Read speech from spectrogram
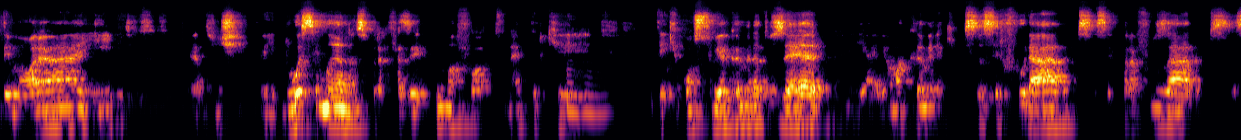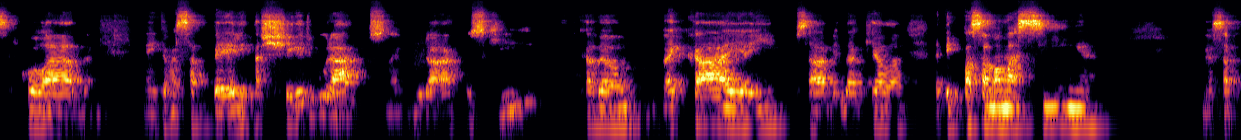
Demora aí a gente tem duas semanas para fazer uma foto, né? Porque uhum. tem que construir a câmera do zero. É uma câmera que precisa ser furada, precisa ser parafusada, precisa ser colada. Né? Então essa pele está cheia de buracos, né? Buracos que cada um vai cai aí, sabe, daquela, vai ter que passar uma massinha, nessa,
